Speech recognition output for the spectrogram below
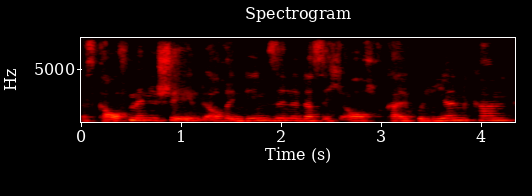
Das Kaufmännische eben auch in dem Sinne, dass ich auch kalkulieren kann,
